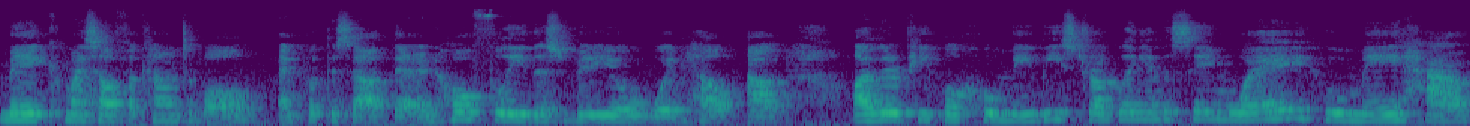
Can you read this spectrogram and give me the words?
make myself accountable and put this out there and hopefully this video would help out other people who may be struggling in the same way, who may have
